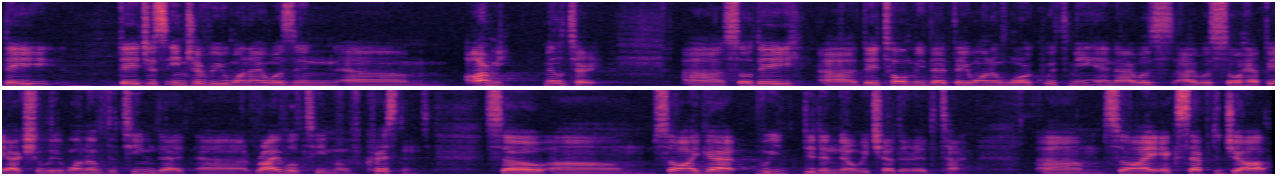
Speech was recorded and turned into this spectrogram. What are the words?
they they just interviewed when I was in um, army military. Uh, so they uh, they told me that they want to work with me, and I was I was so happy. Actually, one of the team that uh, rival team of Kristen's. So um, so I got we didn't know each other at the time. Um, so I accept the job.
